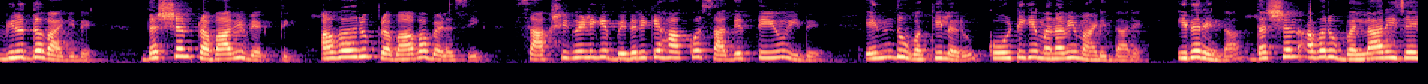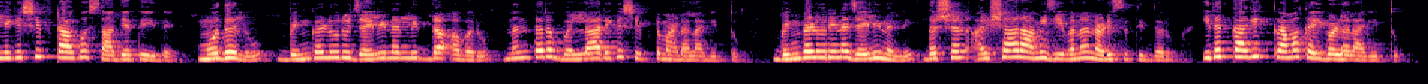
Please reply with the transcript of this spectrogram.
ವಿರುದ್ಧವಾಗಿದೆ. ದರ್ಶನ್ ಪ್ರಭಾವಿ ವ್ಯಕ್ತಿ. ಅವರು ಪ್ರಭಾವ ಬಳಸಿ ಸಾಕ್ಷಿಗಳಿಗೆ ಬೆದರಿಕೆ ಹಾಕುವ ಸಾಧ್ಯತೆಯೂ ಇದೆ ಎಂದು ವಕೀಲರು ಕೋರ್ಟಿಗೆ ಮನವಿ ಮಾಡಿದ್ದಾರೆ. ಇದರಿಂದ ದರ್ಶನ್ ಅವರು ಬಳ್ಳಾರಿ ಜೈಲಿಗೆ ಶಿಫ್ಟ್ ಆಗೋ ಸಾಧ್ಯತೆ ಇದೆ. ಮೊದಲು ಬೆಂಗಳೂರು ಜೈಲಿನಲ್ಲಿದ್ದ ಅವರು ನಂತರ ಬಳ್ಳಾರಿಗೆ ಶಿಫ್ಟ್ ಮಾಡಲಾಗಿತ್ತು. ಬೆಂಗಳೂರಿನ ಜೈಲಿನಲ್ಲಿ ದರ್ಶನ್ ಐಷಾರಾಮಿ ಜೀವನ ನಡೆಸುತ್ತಿದ್ದರು. ಇದಕ್ಕಾಗಿ ಕ್ರಮ ಕೈಗೊಳ್ಳಲಾಗಿತ್ತು.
